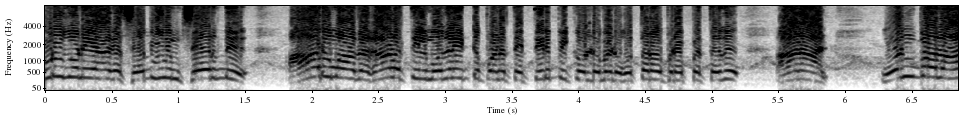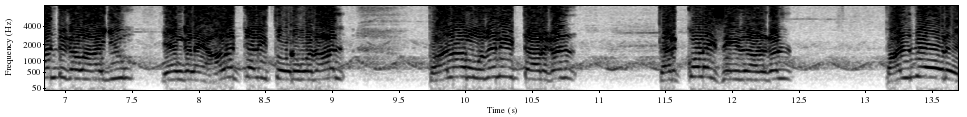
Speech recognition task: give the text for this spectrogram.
உறுதுணையாக செபியும் சேர்ந்து ஆறு மாத காலத்தில் முதலீட்டு பணத்தை திருப்பிக் கொண்டும் என்று உத்தரவு பிறப்பித்தது. ஆனால் ஒன்பது ஆண்டுகளாகியும் எங்களை அலக்களித்து வருவதால் பல முதலீட்டாளர்கள் தற்கொலை செய்தார்கள். பல்வேறு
